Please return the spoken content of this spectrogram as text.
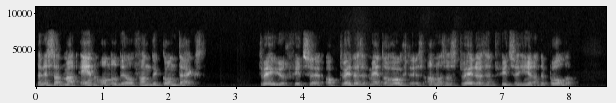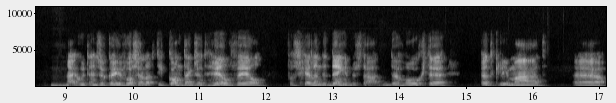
dan is dat maar één onderdeel van de context. Twee uur fietsen op 2000 meter hoogte is anders dan 2000 fietsen hier in de polder. Mhm. Nou goed, en zo kun je je voorstellen dat die context uit heel veel verschillende dingen bestaat. De hoogte, het klimaat, eh,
